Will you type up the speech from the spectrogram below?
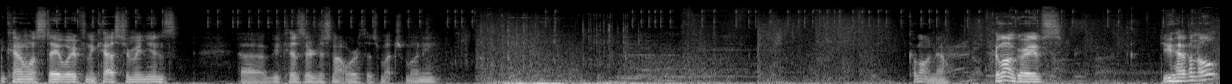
you kind of want to stay away from the caster minions uh, because they're just not worth as much money. Come on now. Come on, Graves. Do you have an ult?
